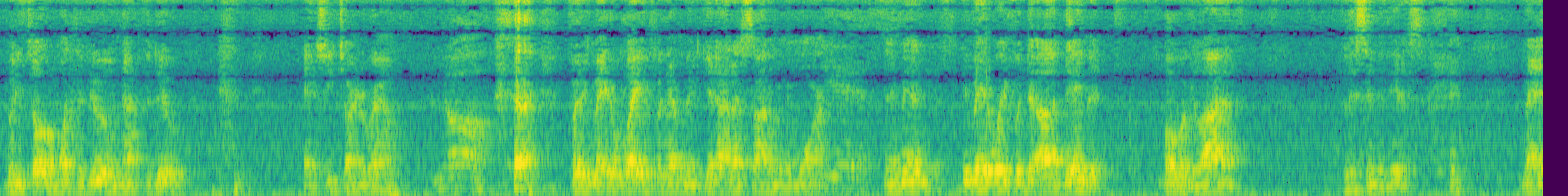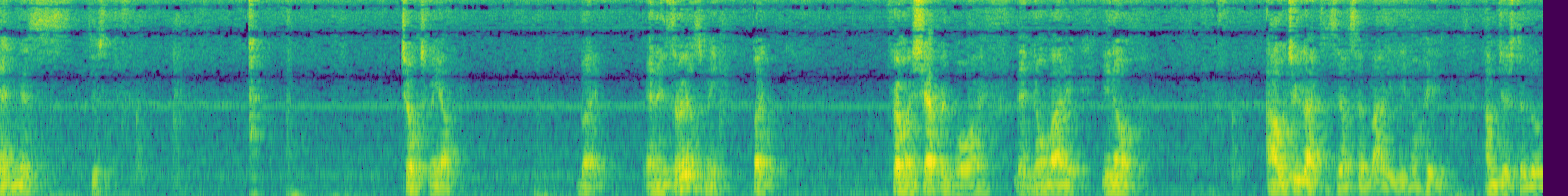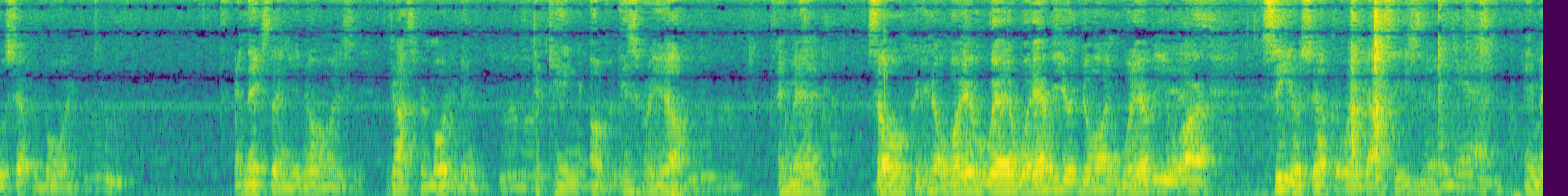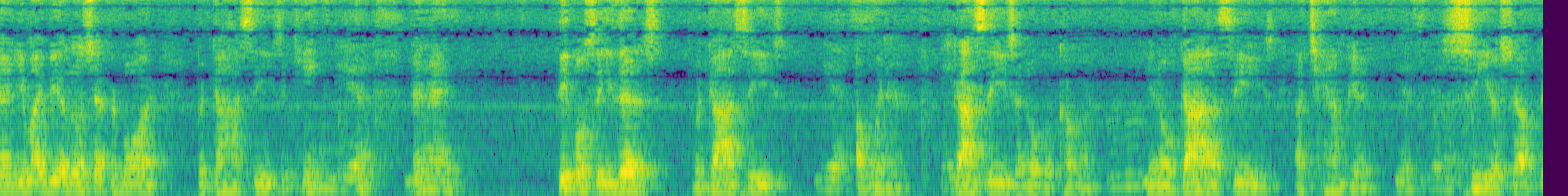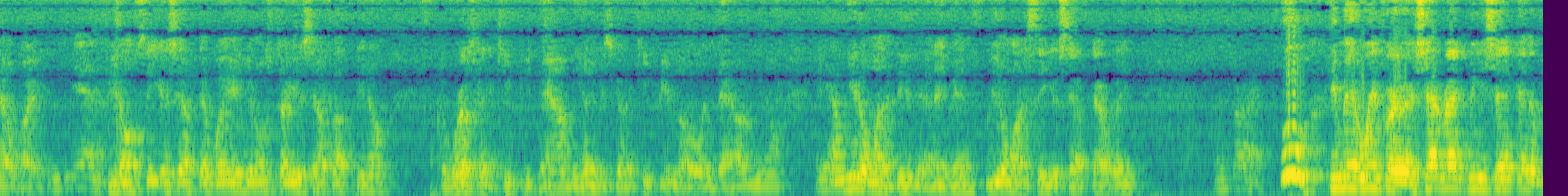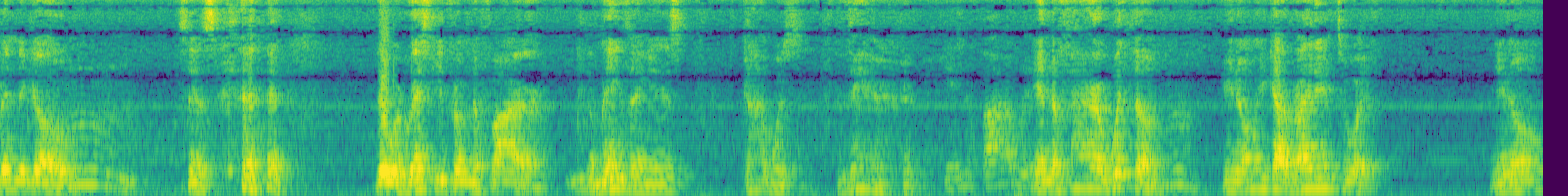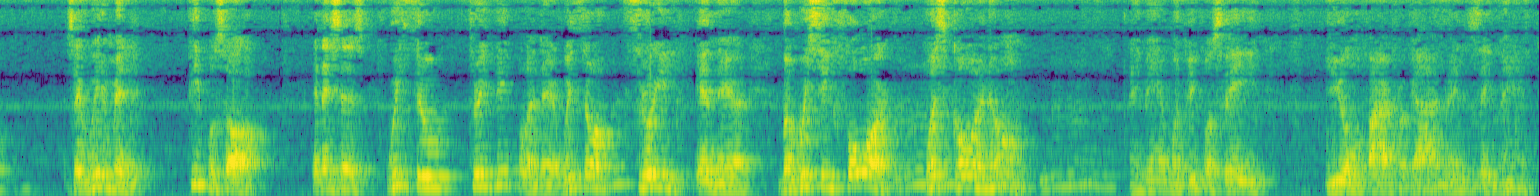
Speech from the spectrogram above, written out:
But he told him what to do and not to do. and she turned around. No. but he made a way for them to get out of Sodom and Gomorrah. Yes. Amen. He made a way for uh, David over Goliath. Listen to this. Man, this just chokes me up. But, and it thrills me. But from a shepherd boy that nobody, you know, how would you like to tell somebody, you know, hey, I'm just a little shepherd boy. Mm. And next thing you know is God's promoted him Mhm. to King of Israel. Mhm. Amen. So, you know, whatever, whatever, whatever you're doing, whatever you Yes. are, see yourself the way God sees you. Amen. Amen. You might be a little shepherd boy, but God sees a king. Yes. Amen. People see this, but God sees Yes. a winner. Amen. God sees an overcomer. Mhm. You know, God sees a champion. Yes, is. See yourself that way. Amen. If you don't see yourself that way, and you don't stir yourself up, you know, the world's going to keep you down. The enemy's going to keep you low and down, you know. Yeah. And you don't want to do that, amen. You don't want to see yourself that way. That's right. Woo! He made a way for Shadrach, Meshach, and Abednego. Mm. Since they were rescued from the fire. The main thing is, God was there In the fire with in the fire with them. Mm. You know, he got right into it. You know, say, wait a minute, people saw. And they says, we threw three people in there. We throw three in there, but we see 4 What's going on? Mm-hmm. Amen. When people see you on fire for God, man, they say, man,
